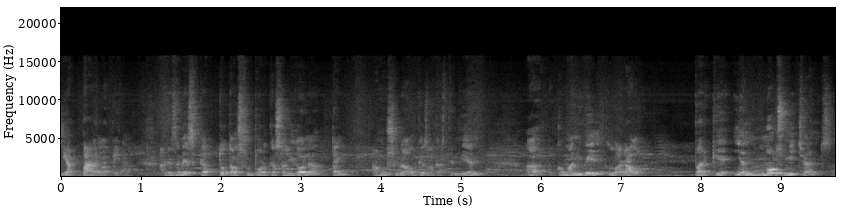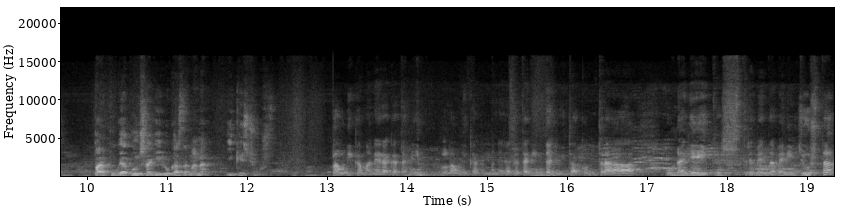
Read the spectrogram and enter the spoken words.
ja paga la pena. A més a més, que tot el suport que se li dona, tant emocional, que és el que estem dient, com a nivell legal, perquè hi ha molts mitjans per poder aconseguir el que es demana i que és just. L'única manera que tenim, l'única manera que tenim de lluitar contra una llei que és tremendament injusta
